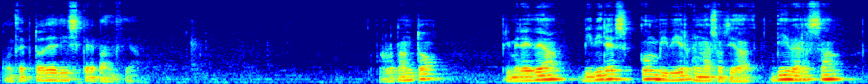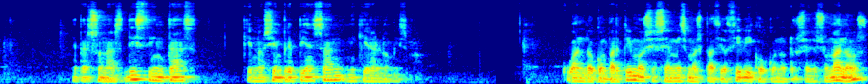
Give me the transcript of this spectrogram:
concepto de discrepancia. Por lo tanto, primera idea, vivir es convivir en una sociedad diversa, de personas distintas, que no siempre piensan ni quieren lo mismo. Cuando compartimos ese mismo espacio cívico con otros seres humanos,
